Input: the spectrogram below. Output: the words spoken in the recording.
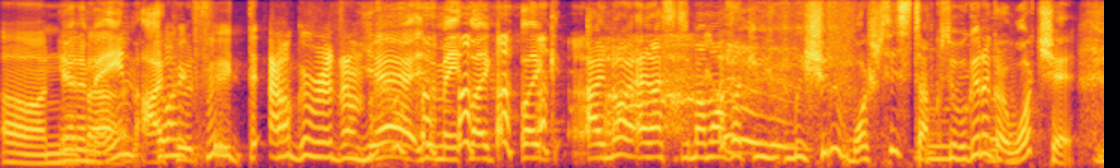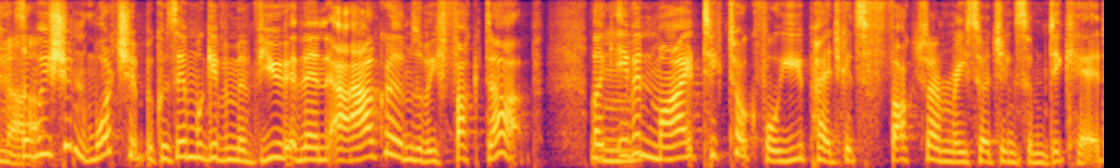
Oh, you know what I mean? I Don't could. feed the algorithm. Yeah, you know what I mean, like, like I know, and I said to my mom, I was like, "We shouldn't watch this stuff because we were going to go watch it. So we shouldn't watch it because then we'll give them a view, and then our algorithms will be fucked up. Like even my TikTok for you page gets fucked when I'm researching some dickhead.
